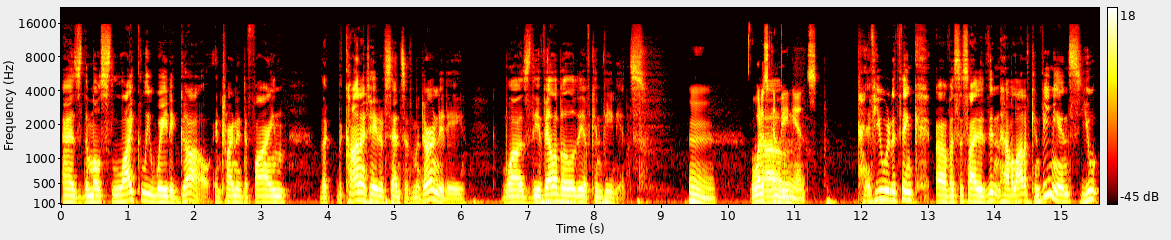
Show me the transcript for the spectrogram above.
as the most likely way to go in trying to define the, the connotative sense of modernity was the availability of convenience. Hmm. What is um, convenience? If you were to think of a society that didn't have a lot of convenience, you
